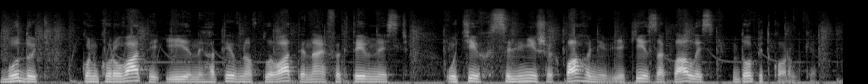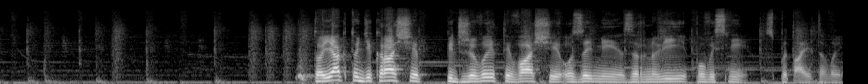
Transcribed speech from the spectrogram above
будуть конкурувати і негативно впливати на ефективність у тих сильніших пагонів, які заклались до підкормки. То як тоді краще підживити ваші озимі зернові по весні? спитаєте ви.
